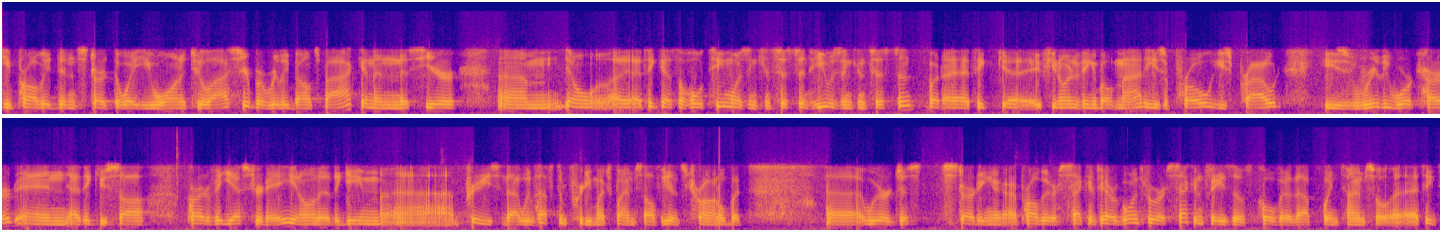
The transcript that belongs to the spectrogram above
he probably didn't start the way he wanted to last year, but really bounced back. And then this year, um, you know, I, I think as the whole team was inconsistent, he was inconsistent. But I, I think uh, if you know anything about Matt, he's a pro. He's proud. He's really worked hard, and I think you saw part of it yesterday. You know, the, the game uh, previous to that, we left him pretty much by himself against Toronto, but uh, we were just starting uh, probably our second or going through our second phase of COVID at that point in time. So uh, I think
